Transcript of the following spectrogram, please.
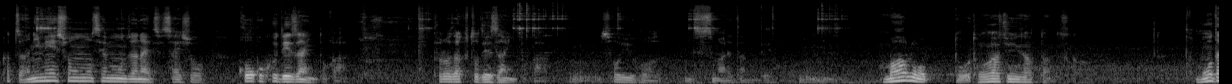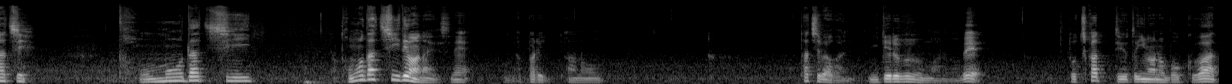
かつアニメーションの専門じゃないですよ。最初広告デザインとかプロダクトデザインとか、そういう方に進まれたって。マロと友達になったんですか？友達。友達。友達ではないですね。やっぱりあの立場が似てる部分もあるのでどっちかっていうと今の僕は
